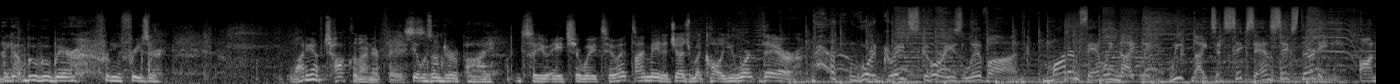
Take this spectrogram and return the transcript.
I got Boo Boo Bear from the freezer. Why do you have chocolate on your face? It was under a pie. So you ate your way to it? I made a judgment call. You weren't there. Where great stories live on. Modern Family Nightly, weeknights at 6 and 6.30 on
